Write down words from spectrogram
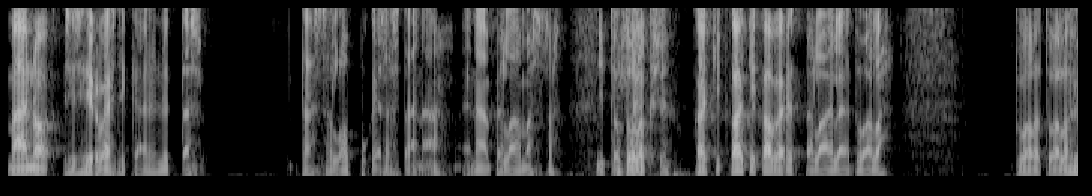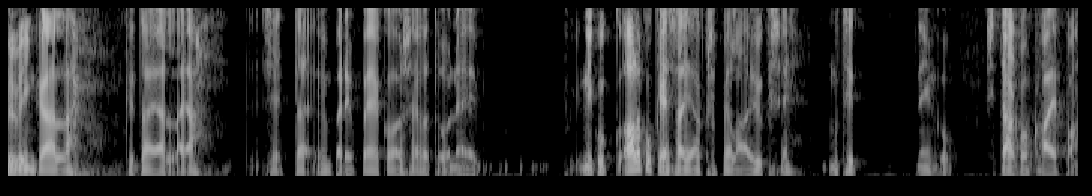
Mä en ole siis hirveästi käynyt nyt tässä tässä loppukesästä enää, enää pelaamassa. Nyt on tuolla, syksy. Kaikki, kaikki kaverit pelailee tuolla, tuolla, tuolla Hyvinkäällä, Kytäjällä ja sitten ympäri PK-seutuun. Niin ei, niin kuin alkukesän jakso pelaa yksi, mutta sitten niin kuin, Sitä alkoi kaipaa.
